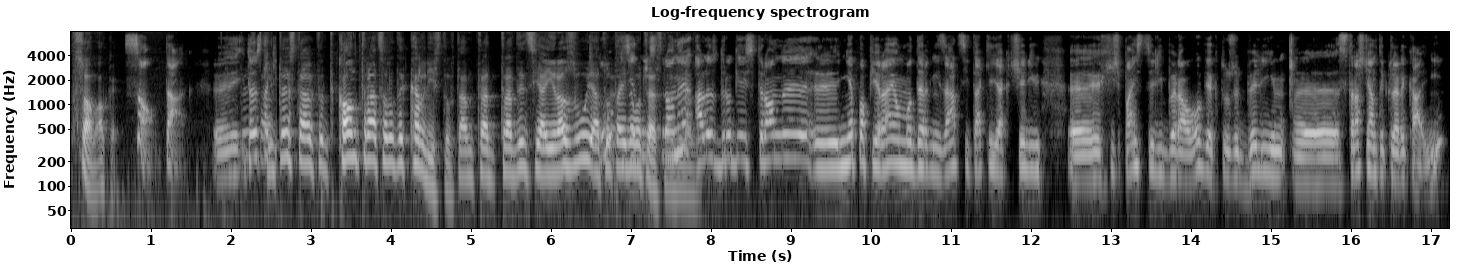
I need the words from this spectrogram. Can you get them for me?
Są, okej. Okay. Są, tak. Y, to, to, jest, taki... to jest ta kontra co do tych karlistów. Tam tra tradycja i rozwój, a tutaj nowoczesność. strony, ale z drugiej strony y, nie popierają modernizacji takiej, jak chcieli y, hiszpańscy liberałowie, którzy byli strasznie antyklerykalni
